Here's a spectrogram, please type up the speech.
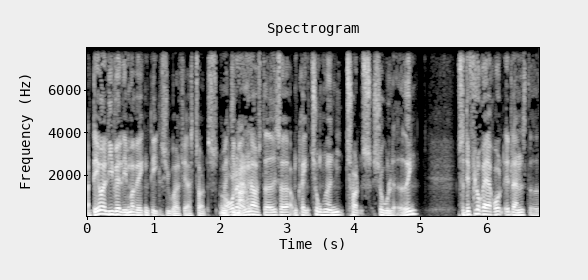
Og det jo alligevel immer væk en del 77 tons. Men Jo, de det er mangler jo stadig så omkring 209 tons chokolade, ikke? Så det florerer rundt et eller andet sted.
